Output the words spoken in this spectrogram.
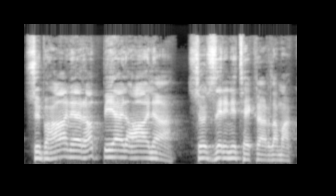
Sübhane Rabbiyel Ala sözlerini tekrarlamak.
